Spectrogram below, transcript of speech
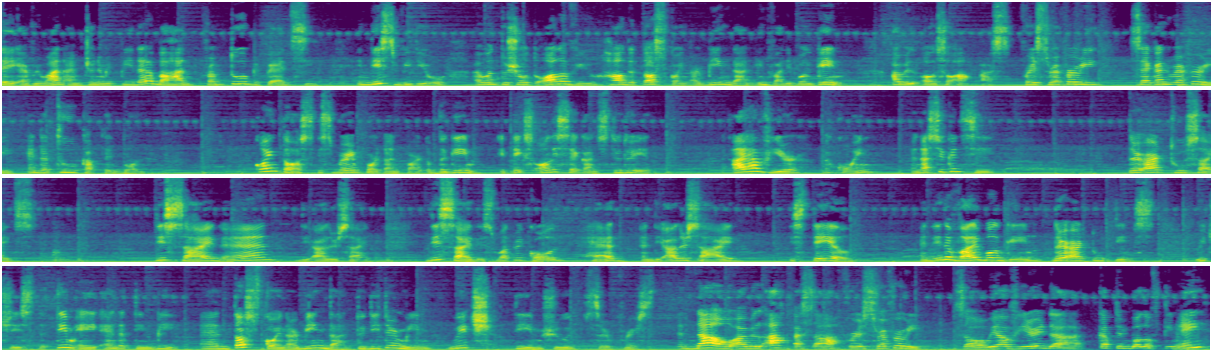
everyone, I'm Jona May P. Dalabajan from 2BPEDC. In this video, I want to show to all of you how the toss coin are being done in volleyball game. I will also act as first referee, second referee, and the two captain ball. Coin toss is very important part of the game. It takes only seconds to do it. I have here a coin, and as you can see, there are two sides. This side and the other side. This side is what we call head and the other side is tail. And in the volleyball game, there are two teams, which is the team A and the team B. And toss coin are being done to determine which team should serve first. And now, I will act as a first referee. So, we have here the captain ball of team A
